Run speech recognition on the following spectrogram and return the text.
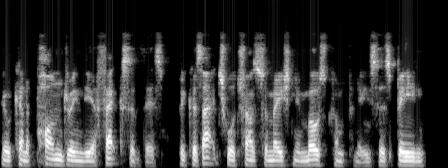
who are kind of pondering the effects of this because actual transformation in most companies has been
